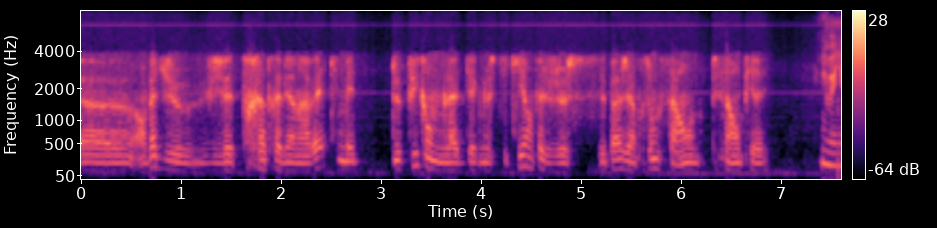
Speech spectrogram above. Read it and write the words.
en fait, je vivais très très bien avec, mais depuis qu'on me l'a diagnostiqué, en fait, je sais pas, j'ai l'impression que ça a, ça a empiré. Oui.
